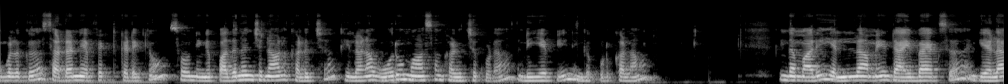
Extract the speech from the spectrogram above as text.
உங்களுக்கு சடன் எஃபெக்ட் கிடைக்கும். ஸோ நீங்கள் பதினஞ்சு நாள் கழிச்சு இல்லைன்னா ஒரு மாதம் கழிச்சு கூட டிஏபி நீங்கள் கொடுக்கலாம். இந்த மாதிரி எல்லாமே டைபேக்ஸு இலை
